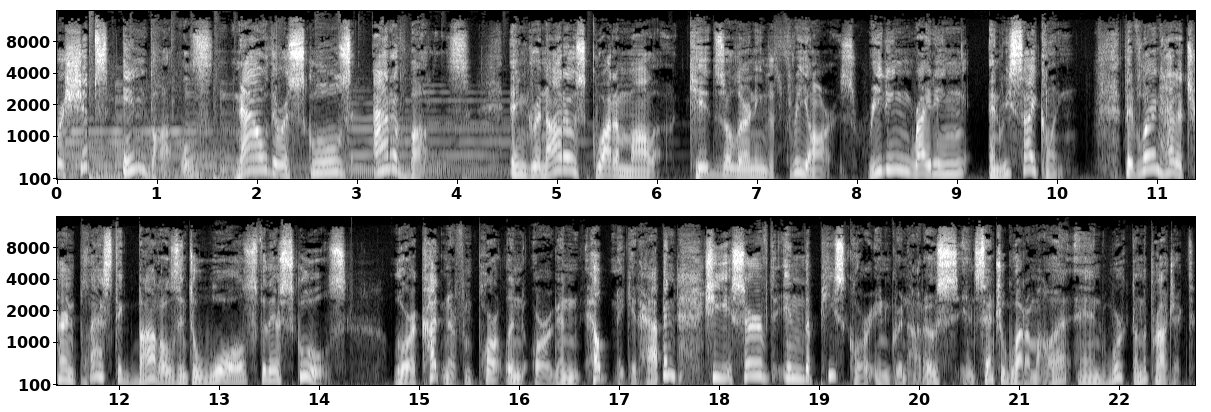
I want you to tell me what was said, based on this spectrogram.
There are ships in bottles. Now there are schools out of bottles. In Granados, Guatemala, kids are learning the three R's reading, writing, and recycling. They've learned how to turn plastic bottles into walls for their schools. Laura Kutner from Portland, Oregon, helped make it happen. She served in the Peace Corps in Granados in central Guatemala and worked on the project.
